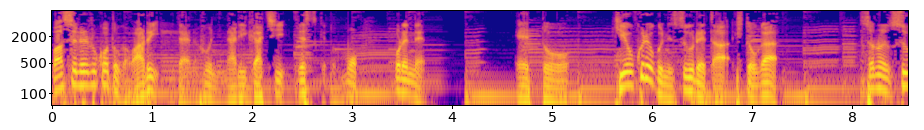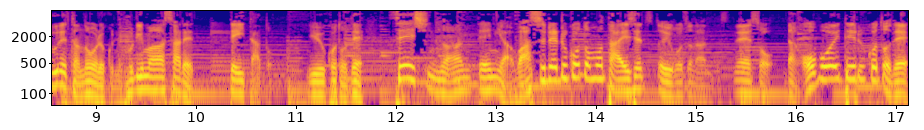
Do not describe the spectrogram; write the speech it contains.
忘れることが悪いみたいな風になりがちですけども、これね、えっと、記憶力に優れた人が、その優れた能力に振り回されていたということで、精神の安定には忘れることも大切ということなんですね。そう。だから覚えていることで、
